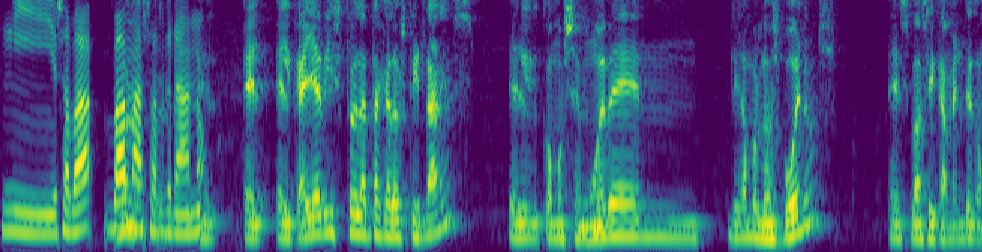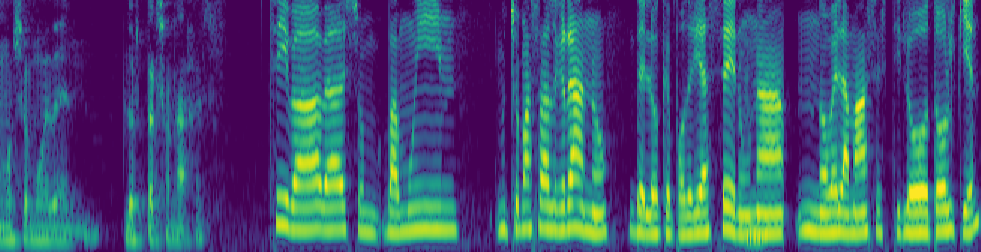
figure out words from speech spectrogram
ni... O sea, va, va más al grano. El, el, que haya visto el ataque a los titanes, el cómo se mueven, digamos, los buenos, es básicamente cómo se mueven los personajes. Sí, va, va, eso, va muy mucho más al grano de lo que podría ser una novela más estilo Tolkien.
